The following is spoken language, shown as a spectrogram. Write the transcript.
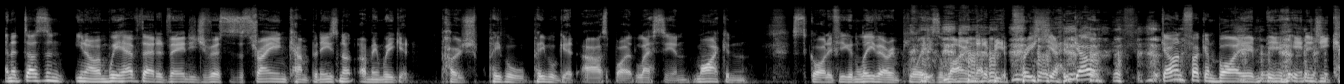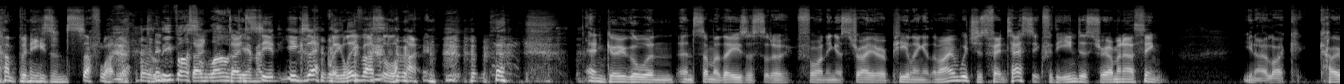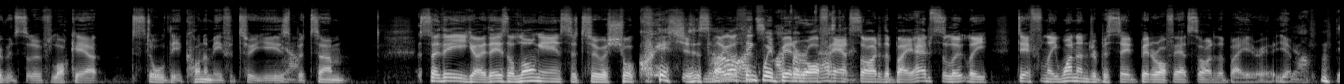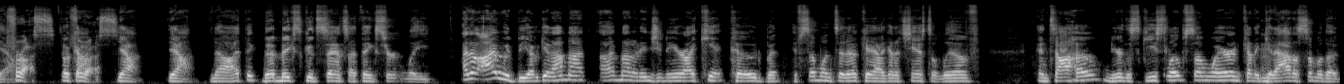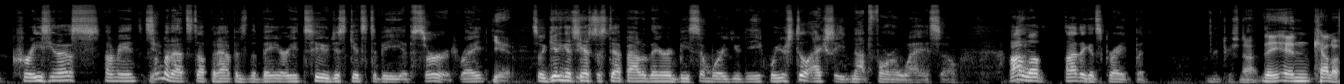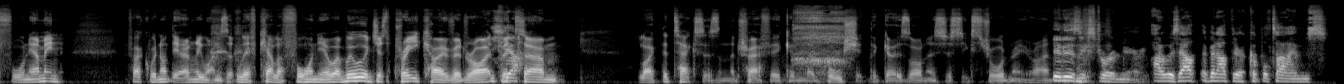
and it doesn't you know, and we have that advantage versus Australian companies. Not, I mean, we get people people get asked by Atlassian, Mike and Scott, if you can leave our employees alone, that'd be appreciated. Go, go and fucking buy energy companies and stuff like that. leave us don't, alone. Don't sit, exactly. Leave us alone. and Google and and some of these are sort of finding Australia appealing at the moment, which is fantastic for the industry. I mean, I think you know, like COVID sort of lockout stalled the economy for two years, yeah. but um, so there you go. There's a long answer to a short question. It's no, like I think we're better off outside of the Bay. Absolutely, definitely, 100% better off outside of the Bay Area. Yep. Yeah, yeah. for us. Okay. For us. Yeah, yeah. No, I think that makes good sense. I think certainly. I know I would be. Again, I'm not. I'm not an engineer. I can't code. But if someone said, "Okay, I got a chance to live in Tahoe near the ski slope somewhere and kind of get mm. out of some of the craziness. I mean, some yeah. of that stuff that happens in the Bay Area too just gets to be absurd, right? Yeah. So getting a chance to step out of there and be somewhere unique where you're still actually not far away. So I love, I think it's great, but interesting. No, in California, I mean, fuck, we're not the only ones that left California. We were just pre-COVID, right? But yeah. um, like the taxes and the traffic and the bullshit that goes on is just extraordinary, right? It is extraordinary. I was out. I've been out there a couple times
